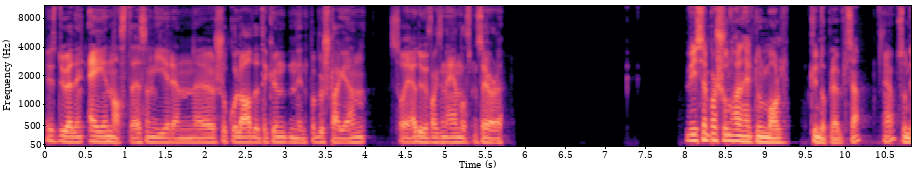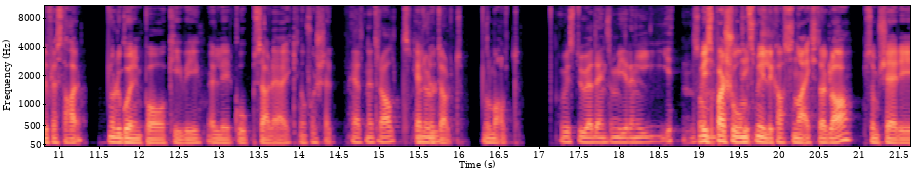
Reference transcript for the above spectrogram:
Hvis du er den eneste som gir en eh, sjokolade til kunden din på bursdagen, så er du faktisk den eneste som gjør det. Hvis en person har en helt normal kundeopplevelse, Ja. som de fleste har Når du går inn på Kiwi eller Coop, så er det ikke noe forskjell. Helt nøytralt. Helt nøytralt. Normalt. Og hvis du er den som gir en liten sånn Hvis personen smiler i kassen og er ekstra glad, som skjer i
